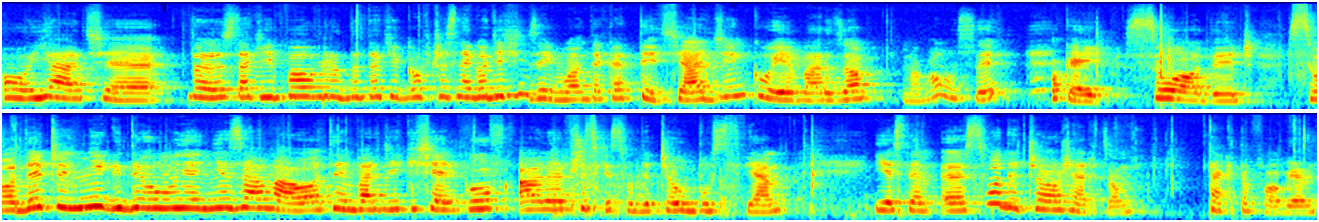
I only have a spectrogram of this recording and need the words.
O, jacie, to jest taki powrót do takiego wczesnego dzieciństwa i byłam taka tycia. Dziękuję bardzo. Ma wąsy. Okej, słodycz. Słodyczy nigdy u mnie nie za mało, tym bardziej kisielków, ale wszystkie słodycze ubóstwiam. Jestem e, słodyczożercą, tak to powiem.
